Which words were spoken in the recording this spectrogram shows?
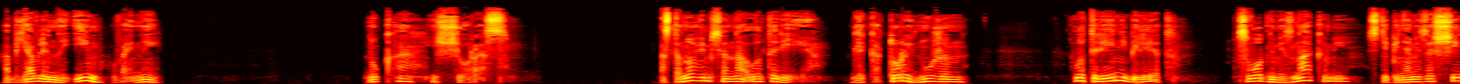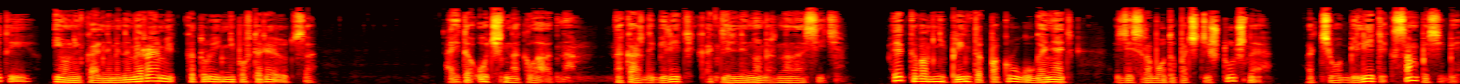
объявленной им, войны. Ну-ка, еще раз. Остановимся на лотерее, для которой нужен лотерейный билет с водными знаками, степенями защиты и уникальными номерами, которые не повторяются. А это очень накладно. На каждый билетик отдельный номер наносить. Это вам не принтер по кругу гонять. Здесь работа почти штучная, отчего билетик сам по себе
